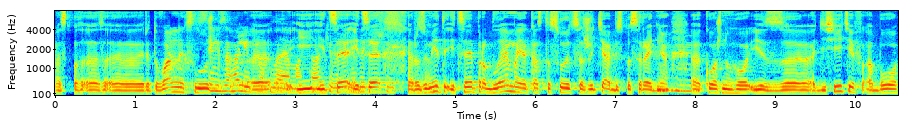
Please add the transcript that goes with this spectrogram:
е, е, рятувальних служб. Цим взагалі Е, проблема, І, так, і, і це, і це розумієте, і це проблема, яка стосується життя безпосередньо е, кожного із е, одеситів або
